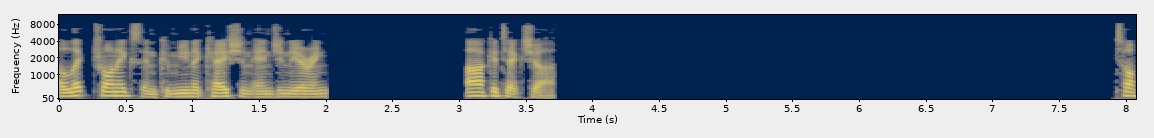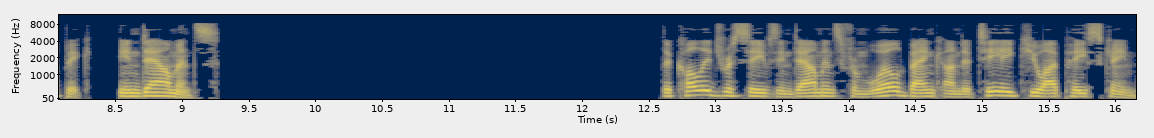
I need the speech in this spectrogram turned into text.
Electronics and communication engineering Architecture Topic: Endowments. The college receives endowments from World Bank under TEQIP scheme.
